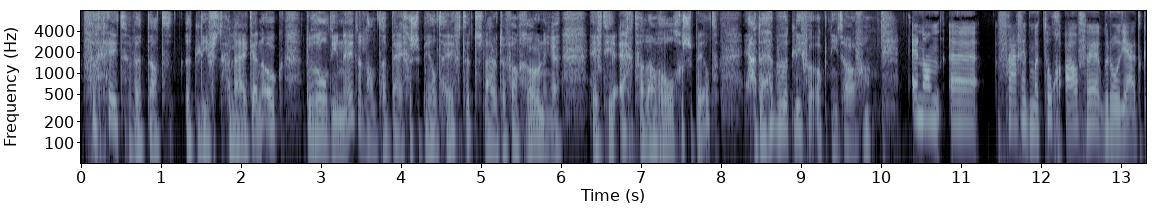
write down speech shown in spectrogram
vergeten we dat het liefst gelijk. En ook de rol die Nederland daarbij gespeeld heeft. Het sluiten van Groningen heeft hier echt wel een rol gespeeld. Ja, daar hebben we het liever ook niet over. En dan eh, vraag ik me toch af. Hè, ik bedoel, ja, het,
